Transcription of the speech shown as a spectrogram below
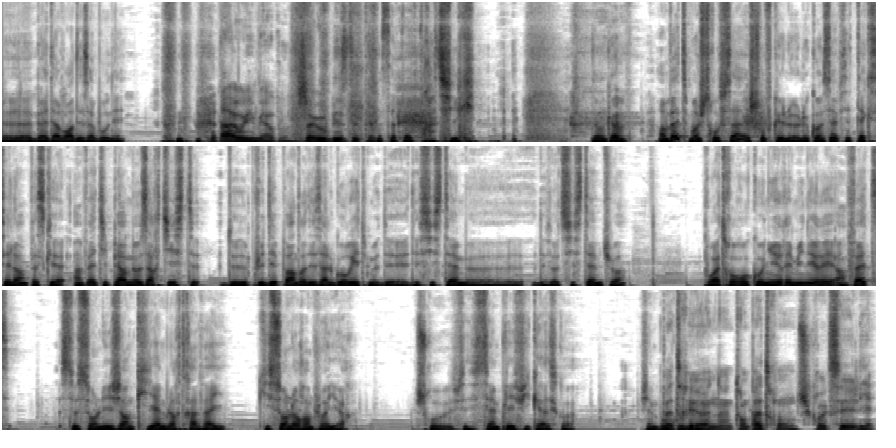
euh, ben, d'avoir des abonnés, Ah oui, merde, j'avais oublié ce détail. ça peut être pratique. Donc en, en fait, moi je trouve ça, je trouve que le, le concept est excellent parce que en fait, il permet aux artistes de ne plus dépendre des algorithmes des, des systèmes, euh, des autres systèmes, tu vois, pour être reconnus et rémunérés. En fait, ce sont les gens qui aiment leur travail qui sont leurs employeurs. Je trouve c'est simple et efficace quoi. J'aime beaucoup. le- Patreon, ton patron, tu crois que c'est lié?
